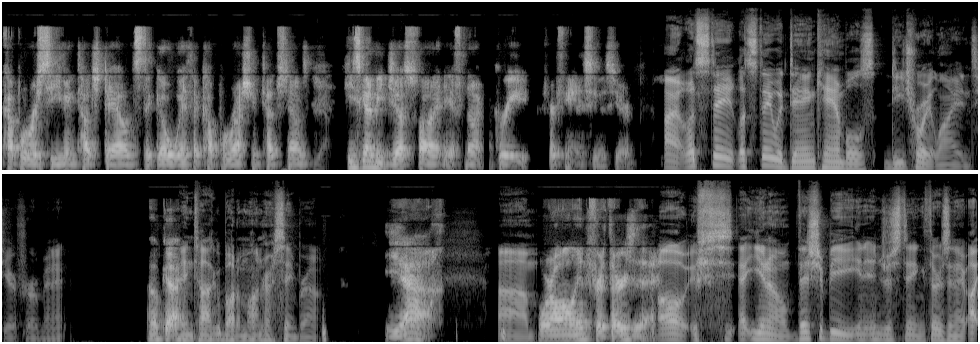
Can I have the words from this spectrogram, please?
a couple receiving touchdowns to go with a couple rushing touchdowns. Yeah. He's going to be just fine, if not great, for fantasy this year. All right, let's stay. Let's stay with Dan Campbell's Detroit Lions here for a minute Okay. and talk about Amon St. Brown. Yeah, Um, we're all in for Thursday. Oh, you know, this should be an interesting Thursday night. I,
